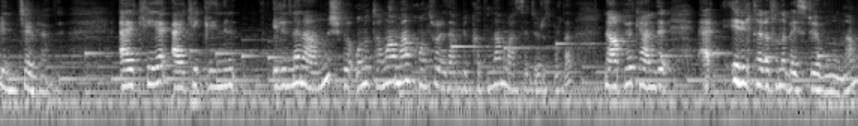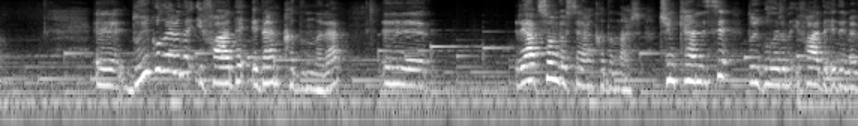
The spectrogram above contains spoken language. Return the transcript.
Benim çevremde. Erkeğe erkekliğinin elinden almış ve onu tamamen kontrol eden bir kadından bahsediyoruz burada. Ne yapıyor? Kendi e, eril tarafını besliyor bununla. E, duygularını ifade eden kadınlara e, reaksiyon gösteren kadınlar. Çünkü kendisi duygularını ifade edemiyor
